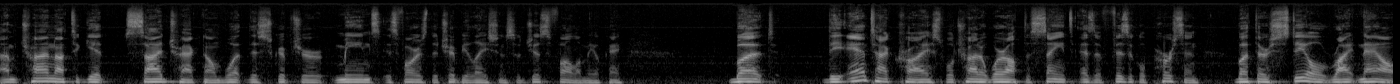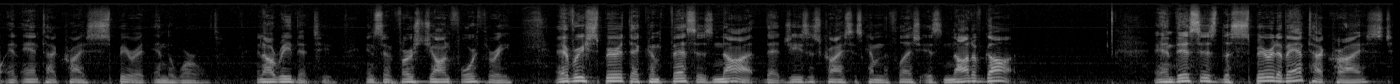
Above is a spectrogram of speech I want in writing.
I'm trying not to get sidetracked on what this scripture means as far as the tribulation, so just follow me, okay? But the Antichrist will try to wear off the saints as a physical person, but there's still right now an Antichrist spirit in the world. And I'll read that to you. And so 1 John 4 3, every spirit that confesses not that Jesus Christ has come in the flesh is not of God. And this is the spirit of Antichrist,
